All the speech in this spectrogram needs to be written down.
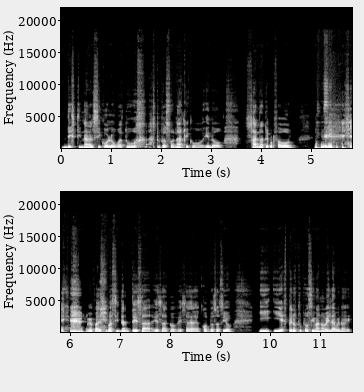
destinar al psicólogo a tu, a tu personaje como diciendo, sánate por favor. me parece fascinante esa, esa, esa conversación. Y, y, espero tu próxima novela. Bueno, eh,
